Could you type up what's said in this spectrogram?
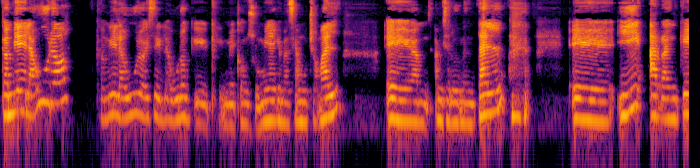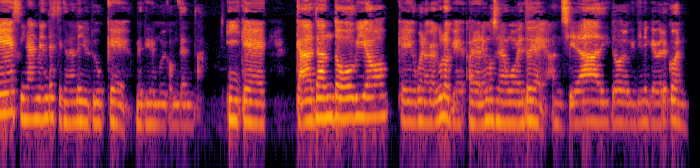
Cambié de laburo, cambié de laburo, ese laburo que, me consumía y que me hacía mucho mal, eh, a mi salud mental. Eh, y arranqué finalmente este canal de YouTube que me tiene muy contenta y que cada tanto obvio, que bueno, calculo que hablaremos en algún momento de ansiedad y todo lo que tiene que ver con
